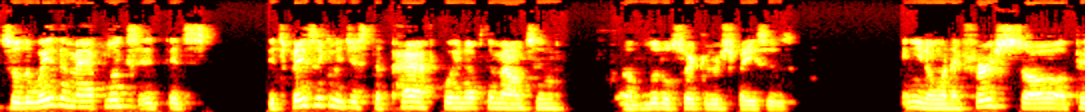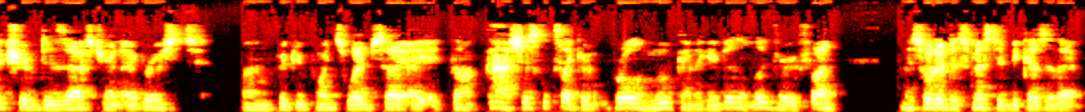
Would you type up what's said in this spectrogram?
So the way the map looks, it, it's it's basically just a path going up the mountain of little circular spaces. And you know, when I first saw a picture of disaster on Everest on Victory Point's website, I, thought, gosh, this looks like a roll and move kind of game. It doesn't look very fun. And I sort of dismissed it because of that.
